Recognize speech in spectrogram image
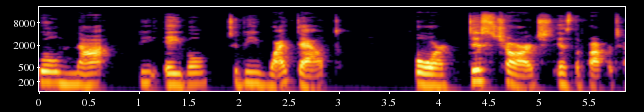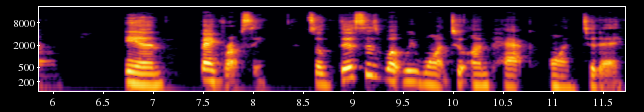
will not be able to be wiped out or discharged, is the proper term, in bankruptcy. So, this is what we want to unpack on today.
